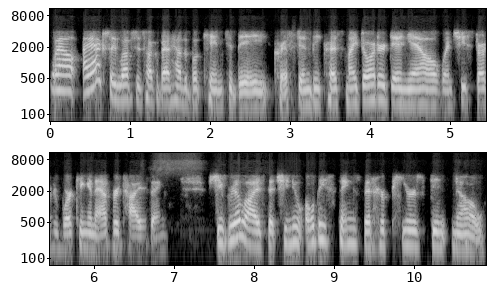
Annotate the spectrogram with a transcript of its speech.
Well, I actually love to talk about how the book came to be, Kristen, because my daughter Danielle, when she started working in advertising, she realized that she knew all these things that her peers didn't know.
